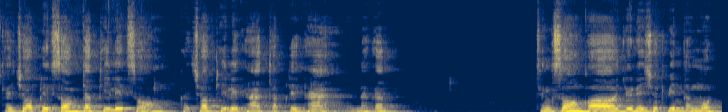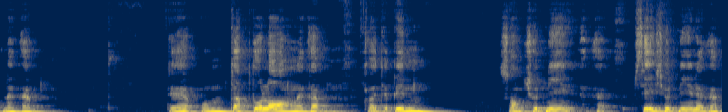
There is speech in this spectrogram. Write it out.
ใครชอบเลขสองจับที่เลขสองใครชอบที่เลขห้าจับเลขห้านะครับซึ่งสองก็อยู่ในชุดวินทั้งหมดนะครับ แต่ผมจับตัวรองนะครับ ก็จะเป็นสองชุดนี้นะครับสี่ชุดนี้นะครับ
